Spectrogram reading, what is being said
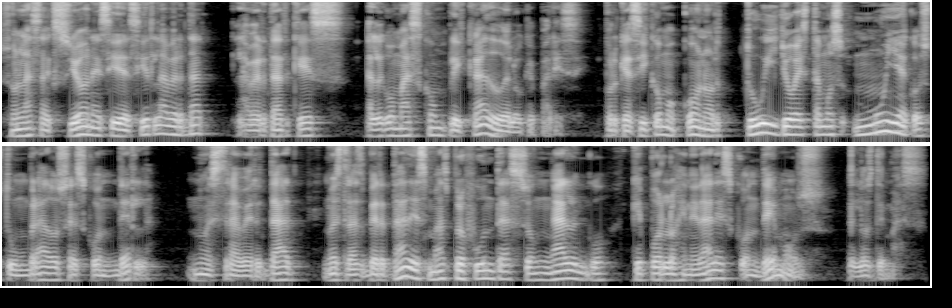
son las acciones y decir la verdad, la verdad que es algo más complicado de lo que parece. Porque así como Connor, tú y yo estamos muy acostumbrados a esconderla. Nuestra verdad, nuestras verdades más profundas son algo que por lo general escondemos de los demás.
